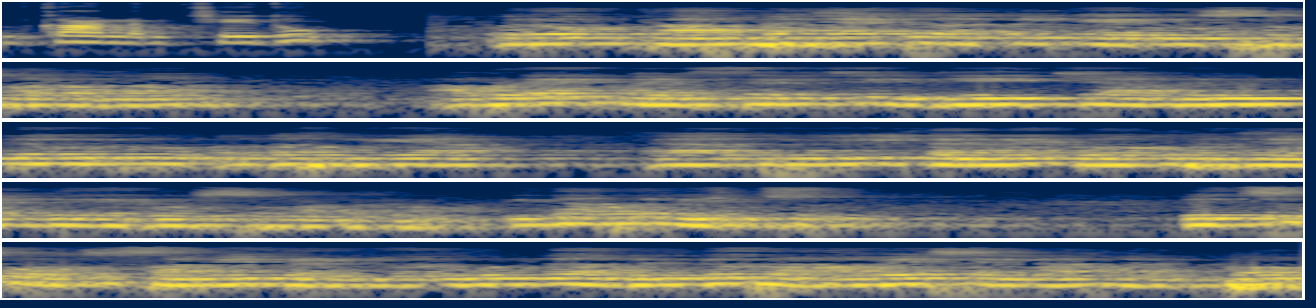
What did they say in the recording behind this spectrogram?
ഉദ്ഘാടനം ചെയ്തു. അവിടെ മത്സരിച്ച് വിജയിച്ച അതിന്റെ ഒരു എന്താ പറയുക തന്നെ ബ്ലോക്ക് പഞ്ചായത്ത് കേരളോത്സവം നടക്കണം ഇത് അവിടെ വെച്ചു. വെച്ച് കുറച്ച് സമയം കഴിഞ്ഞു. അതുകൊണ്ട് അതിന്റെ ഒരു ആവേശമെല്ലാം അല്പം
